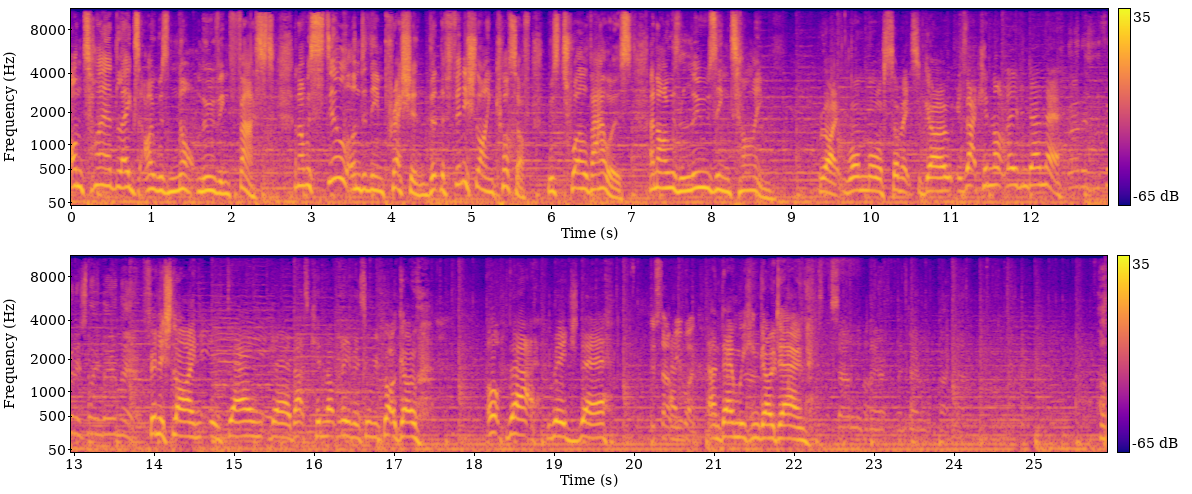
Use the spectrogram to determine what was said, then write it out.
On tired legs, I was not moving fast, and I was still under the impression that the finish line cutoff was 12 hours and I was losing time. Right, one more summit to go. Is that Kinlochleven down there? That is the finish line down there. Finish line is down there. That's Kinlochleven, so we've got to go up that ridge there, Just that wee one. and then we can go down. Saddle over there and down at the back there.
